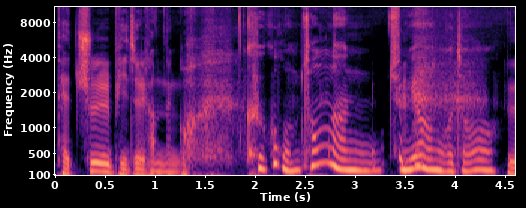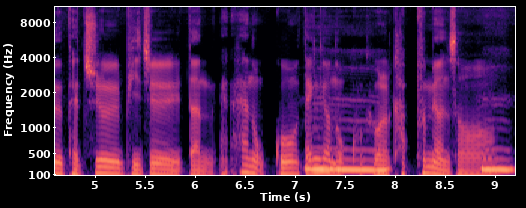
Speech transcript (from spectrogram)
대출 빚을 갚는 거. 그거 엄청난 중요한 거죠. 그 대출 빚을 일단 해놓고, 땡겨놓고, 음. 그걸 갚으면서 음.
